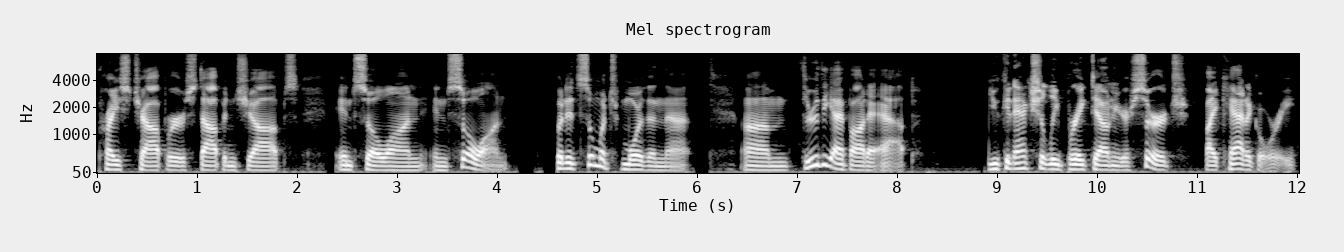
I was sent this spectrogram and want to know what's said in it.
Price Choppers, Stop and Shops, and so on and so on. But it's so much more than that. Um, through the Ibotta app, you can actually break down your search by category,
